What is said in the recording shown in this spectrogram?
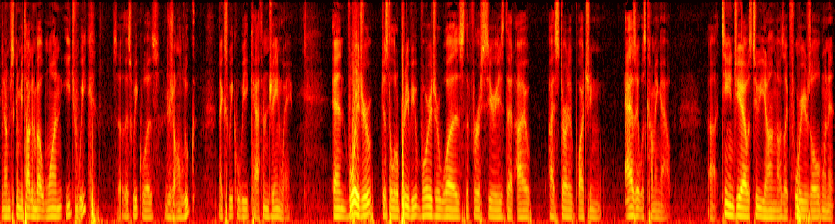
you know, I'm just going to be talking about one each week. So this week was Jean Luc. Next week will be Kathryn Janeway. And Voyager, just a little preview. Voyager was the first series that I I started watching as it was coming out. Uh, TNG, I was too young. I was like four years old when it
